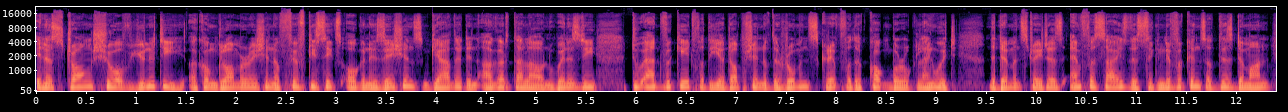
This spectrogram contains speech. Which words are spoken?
In a strong show of unity, a conglomeration of 56 organizations gathered in Agartala on Wednesday to advocate for the adoption of the Roman script for the Kokborok language. The demonstrators emphasized the significance of this demand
